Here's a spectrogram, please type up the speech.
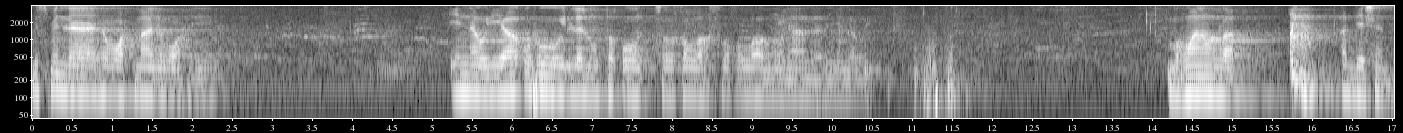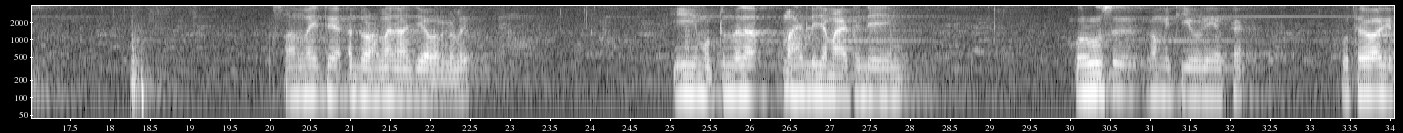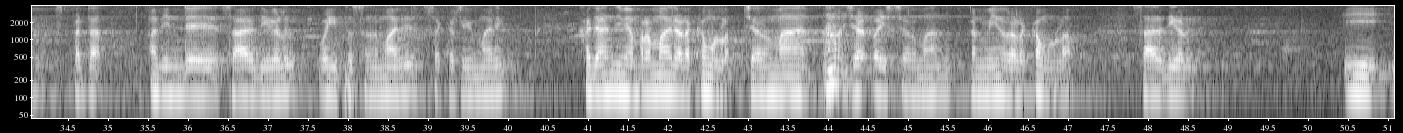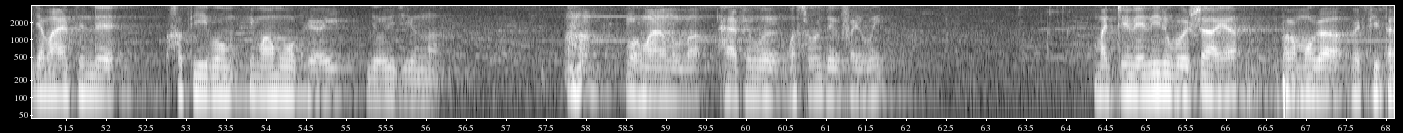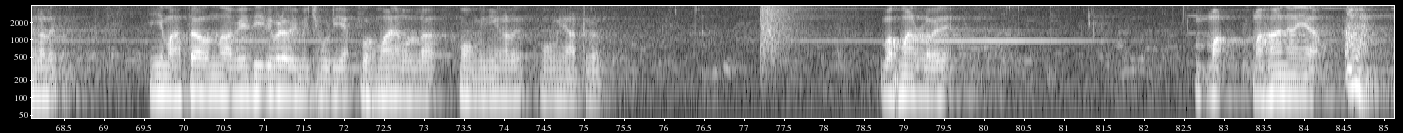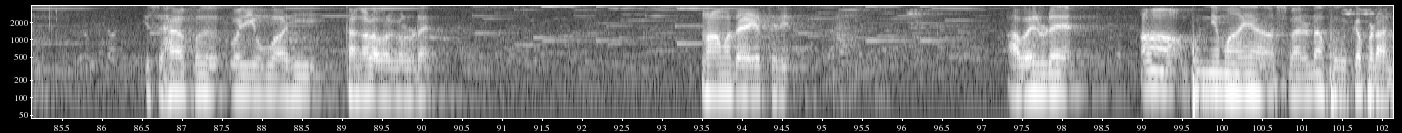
بسم الله الرحمن الرحيم إن أولياؤه إلا المتقون صدق الله صدق الله مولانا العلي العظيم ബഹുമാനമുള്ള അധ്യക്ഷൻ സൺലൈറ്റ് അബ്ദുറഹ്മാൻ ആജി അവർകൾ ഈ മുട്ടുന്തല മഹല്ല് ജമാഅത്തിൻ്റെയും ഉറൂസ് കമ്മിറ്റിയുടെയൊക്കെ ഉത്തരവാദിപ്പെട്ട അതിന്റെ സാരഥികൾ വൈസ് പ്രസിഡന്റ്മാർ സെക്രട്ടറിമാർ ഖജാൻജി മെമ്പർമാരടക്കമുള്ള ചെയർമാൻ വൈസ് ചെയർമാൻ കൺവീനർ അടക്കമുള്ള സാരഥികൾ ഈ ജമായത്തിന്റെ ഹത്തീബും ഇമാമും ഒക്കെയായി ജോലി ചെയ്യുന്ന ബഹുമാനമുള്ള ഹാഫിൾ മസൂദ് ഫൈലി മറ്റ് വേദിയിൽ ഉപേക്ഷായ പ്രമുഖ വ്യക്തിത്വങ്ങൾ ഈ മഹത്താവുന്ന വേദിയിൽ ഇവിടെ ഒരുമിച്ച് കൂടിയ ബഹുമാനമുള്ള മോമിനിയങ്ങൾ മോമിനാത്തുകൾ. ബഹുമാനമുള്ളവരെ മഹാനായ ഇസ്ഹാഖ് വലിയുവാഹി തങ്ങളവകളുടെ നാമധേയത്തിൽ അവരുടെ ആ പുണ്യമായ സ്മരണ പുതുക്കപ്പെടാൻ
